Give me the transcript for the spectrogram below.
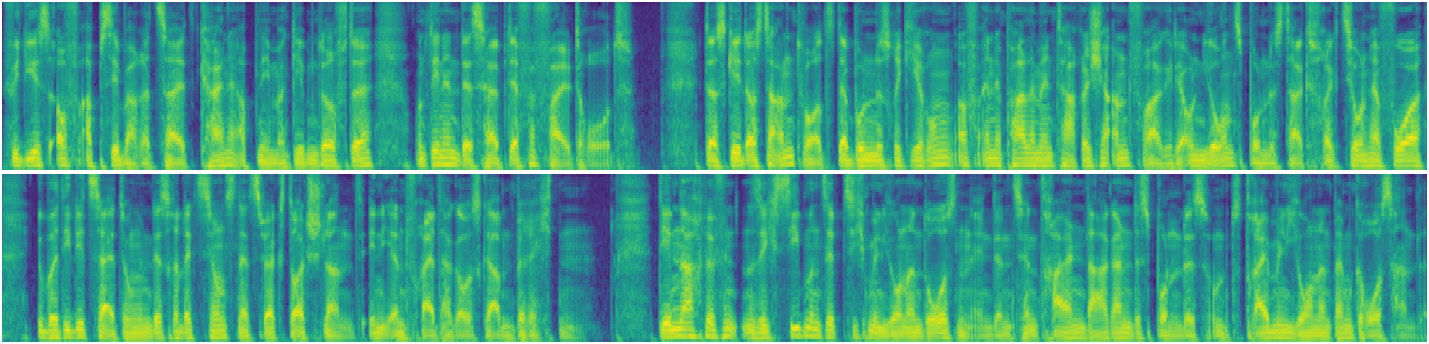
für die es auf absehbare Zeit keine Abnehmer geben dürfte und denen deshalb der Verfall droht. Das geht aus der Antwort der Bundesregierung auf eine parlamentarische Anfrage der Unionsbundestagsfraktion hervor, über die die Zeitungen des Redaktionsnetzwerks Deutschland in ihren Freitagausgaben berichten. Demnach befinden sich 77 Millionen Dosen in den zentralen Lagern des Bundes und 3 Millionen beim Großhandel.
